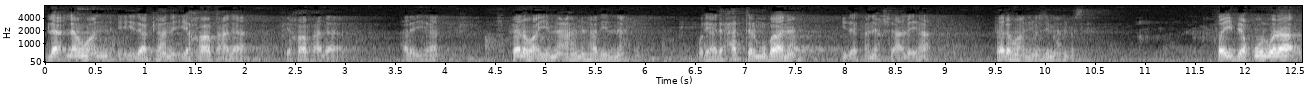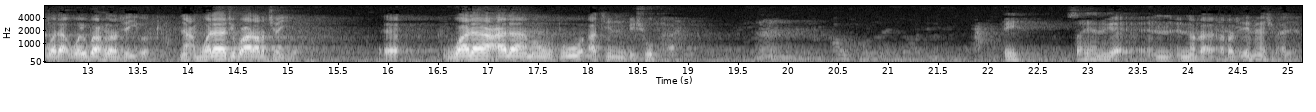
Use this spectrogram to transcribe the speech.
لا له أن إذا كان يخاف على يخاف على عليها فله أن يمنعها من هذه الناحية. ولهذا حتى المبانة إذا كان يخشى عليها فله أن يلزمها المسكن. طيب يقول ولا ولا ويباح للرجعية نعم ولا يجب على رجعية آه، ولا على موطوءة بشبهة. إيه صحيح أنه إن الرجعية ما يجب عليها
